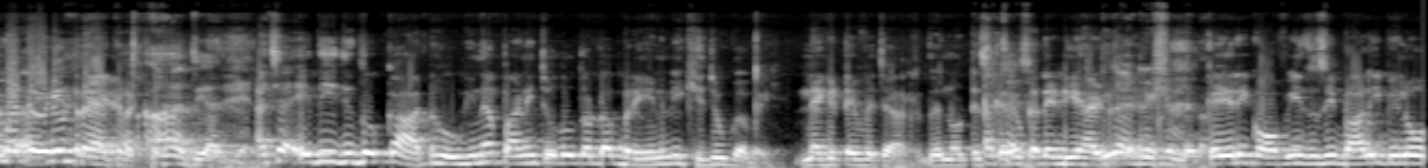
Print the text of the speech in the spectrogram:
ਬਟ ਇਹਨੂੰ ਟਰੈਕ ਰੱਖੋ। ਹਾਂਜੀ ਹਾਂਜੀ ਅੱਛਾ ਇਹਦੀ ਜਦੋਂ ਘਾਟ ਹੋਊਗੀ ਨਾ ਪਾਣੀ ਚ ਉਦੋਂ ਤੁਹਾਡਾ ਬ੍ਰੇਨ ਵੀ ਖਿਜੂਗਾ ਬਈ 네ਗੇਟਿਵ ਵਿਚਾਰ ਦੇ ਨੋਟਿਸ ਕਰਿਓ। ਕਦੇ ਦੇ ਡੀਹਾਈਡਰੇਸ਼ਨ ਨਾਲ। ਕਈ ਵਾਰੀ ਕਾਫੀ ਤੁਸੀਂ ਬਾਹਲੀ ਪੀ ਲਓ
